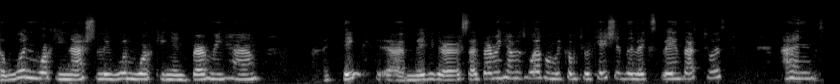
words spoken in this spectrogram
uh, one working nationally, one working in Birmingham, I think uh, maybe they're outside Birmingham as well. When we come to occasion, they'll explain that to us. And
